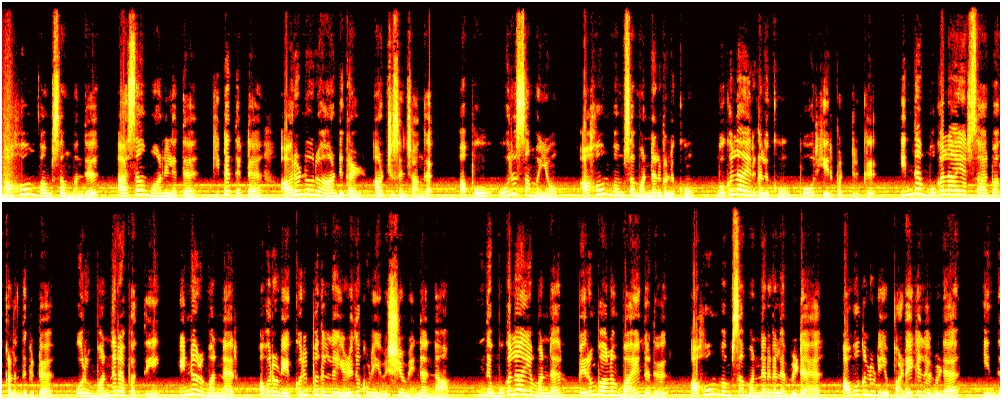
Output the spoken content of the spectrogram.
அஹோம் வம்சம் வந்து அசாம் மாநிலத்தை கிட்டத்தட்ட அறுநூறு ஆண்டுகள் ஆட்சி செஞ்சாங்க. அப்போ ஒரு சமயம் அஹோம் வம்ச மன்னர்களுக்கும் முகலாயர்களுக்கும் போர் ஏற்பட்டிருக்கு. இந்த முகலாயர் சார்பா கலந்துகிட்ட ஒரு மன்னரை பத்தி இன்னொரு மன்னர் அவருடைய குறிப்புகள்ல எழுதக்கூடிய விஷயம் என்னன்னா இந்த முகலாய மன்னர் பெரும்பாலும் பயந்தது அஹோம் வம்ச மன்னர்களை விட அவங்களுடைய படைகளை விட இந்த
